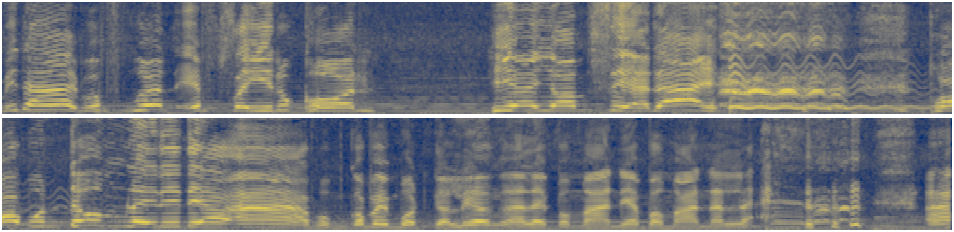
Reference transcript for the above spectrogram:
ไม่ได้เพื่อเพื่อน FC ทุกคน เฮียยอมเสียได้ พอบุญทุ่มเลยทีเดียวอ่า ผมก็ไปหมดกับเรื่องอะไรประมาณนี้ประมาณนั้นแหละอะ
